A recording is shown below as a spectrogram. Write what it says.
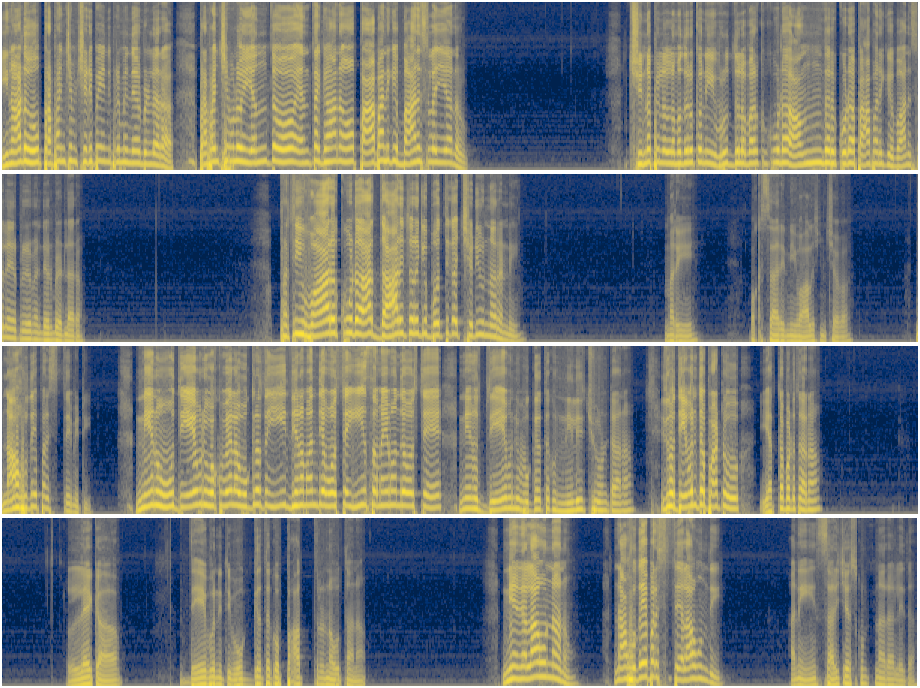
ఈనాడు ప్రపంచం చెడిపోయింది ప్రేమ దేవుని బిడ్డారా ప్రపంచంలో ఎంతో ఎంతగానో పాపానికి బానిసలయ్యారు. చిన్నపిల్లల మొదలుకొని వృద్ధుల వరకు కూడా అందరూ కూడా పాపానికి బానిసలయ్యారు ప్రేమ దేవుని బిడ్డారా ప్రతి వారు కూడా దారి తొలగి బొత్తిగా చెడి ఉన్నారండి. మరి ఒకసారి నీవు ఆలోచించావా? నా హృదయ పరిస్థితి ఏమిటి? నేను దేవుడు ఒకవేళ ఉగ్రత ఈ దినమందే వస్తే ఈ సమయం అందే వస్తే నేను దేవుని ఉగ్రతకు నిలిచి ఉంటానా? ఇదిగో దేవునితో పాటు ఎత్తబడతానా? లేక దేవునికి ఉగ్రతకు పాత్రనవుతానా? నేను ఎలా ఉన్నాను? నా హృదయ పరిస్థితి ఎలా ఉంది? అని సరి చేసుకుంటున్నారా లేదా?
